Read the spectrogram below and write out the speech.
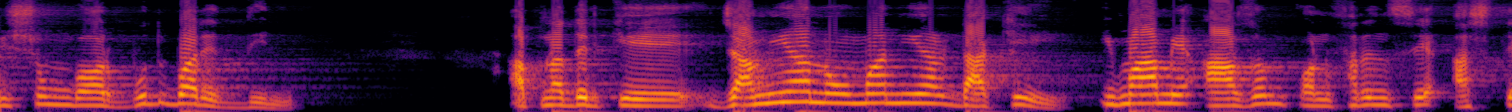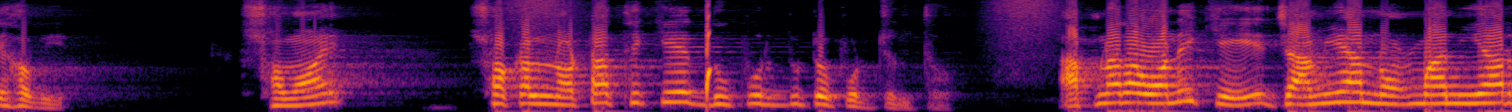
ডিসেম্বর বুধবারের দিন, আপনাদেরকে জামিয়া নোমানিয়ার ডাকে ইমামে আজম কনফারেন্সে আসতে হবে। সময় সকাল নটা থেকে দুপুর দুটো পর্যন্ত। আপনারা অনেকে জামিয়া নোমানিয়ার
